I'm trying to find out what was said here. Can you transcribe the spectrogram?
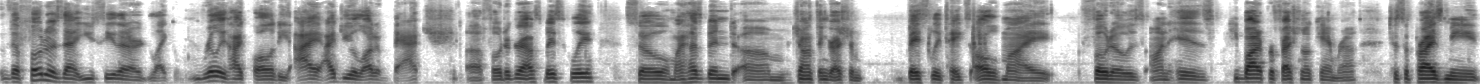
the photos that you see that are like really high quality, I I do a lot of batch uh, photographs basically. So my husband, um, Jonathan Gresham, basically takes all of my photos on his he bought a professional camera to surprise me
